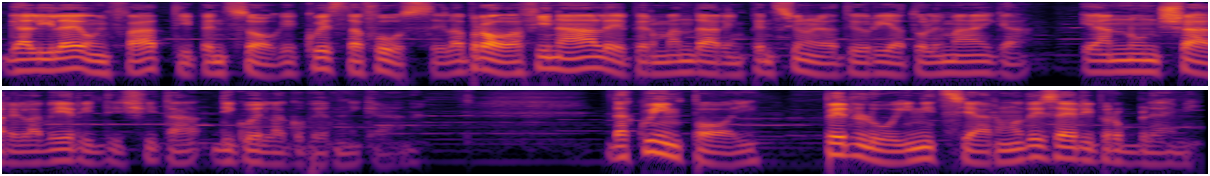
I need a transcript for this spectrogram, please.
Galileo infatti pensò che questa fosse la prova finale per mandare in pensione la teoria tolemaica e annunciare la veridicità di quella copernicana. Da qui in poi, per lui iniziarono dei seri problemi.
